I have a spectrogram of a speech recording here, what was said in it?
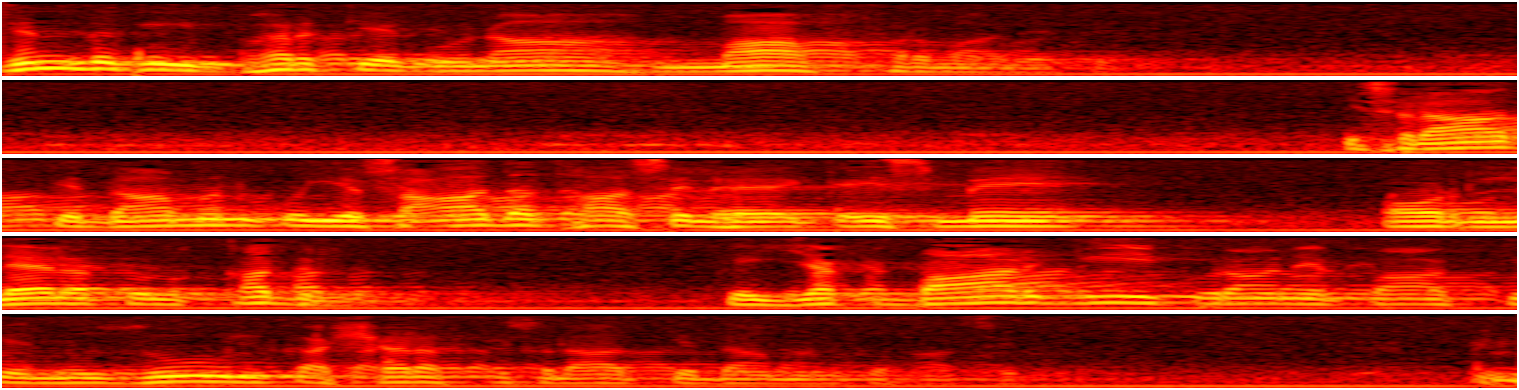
زندگی بھر کے گناہ معاف فرما دیتے۔ اس رات کے دامن کو یہ سعادت حاصل ہے کہ اس میں اور لیلت القدر کہ یکبار کی قرآن پاک کے نزول کا شرف اس رات کے دامن کو حاصل ہے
